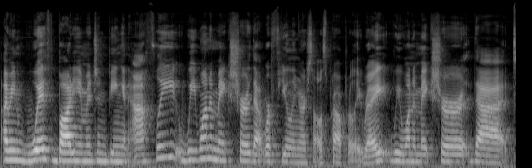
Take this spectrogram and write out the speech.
i mean with body image and being an athlete we want to make sure that we're fueling ourselves properly right we want to make sure that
